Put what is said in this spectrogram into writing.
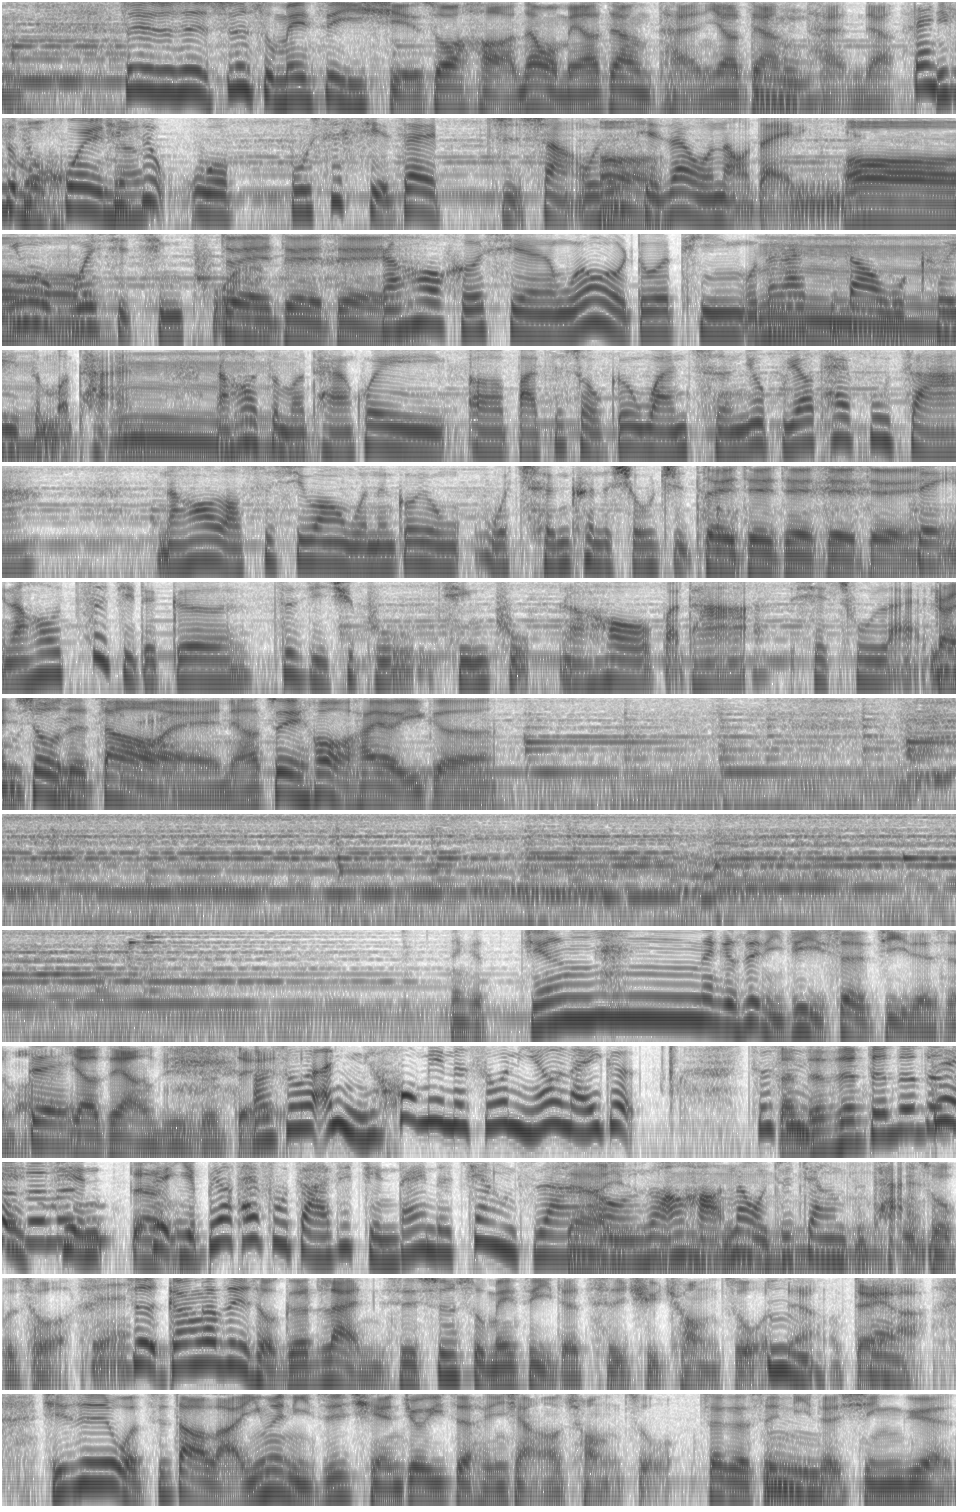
这个就是孙淑妹自己写说好，那我们要这样弹，要这样弹这样。但你怎么会呢？其实我不是写在纸上，我是写在我脑袋里面哦，因为我不会写琴谱，对对对。然后和弦我用耳朵听，我大概知道我可以怎么弹，然后怎么弹会呃把这首歌完成，又不要太复杂。然后老师希望我能够用我诚恳的手指头，对对对对对，对，然后自己的歌自己去谱琴谱，然后把它写出来，感受得到哎。然后最后还有一个，那个将，那个是你自己设计的是吗？对，要这样子对不对？我说啊，你后面的时候你要来一个。就是对简对也不要太复杂，就简单的这样子啊。哦，然后好，那我就这样子弹。不错不错。对，这刚刚这首歌烂是孙淑梅自己的词曲创作，这样对啊。其实我知道啦，因为你之前就一直很想要创作，这个是你的心愿。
